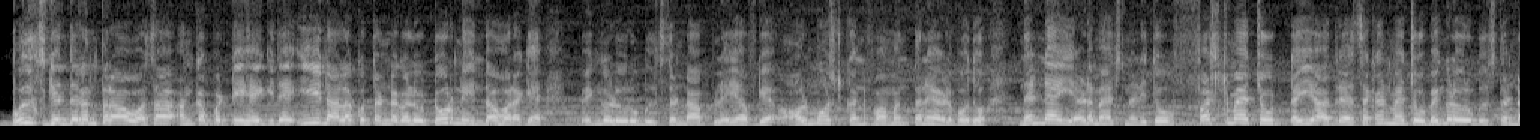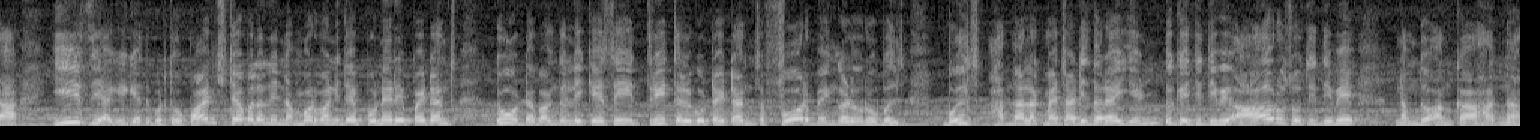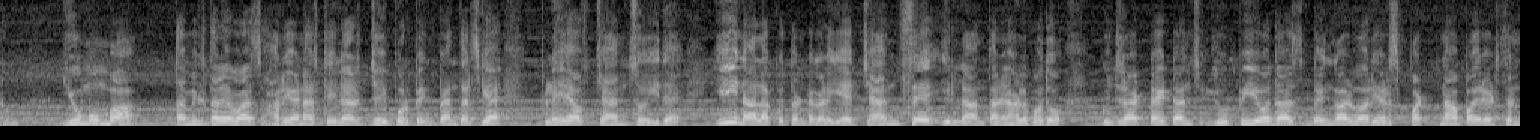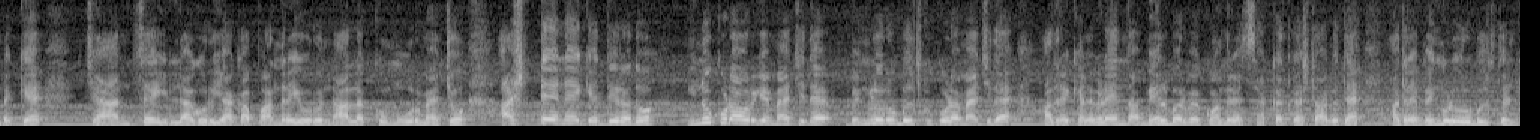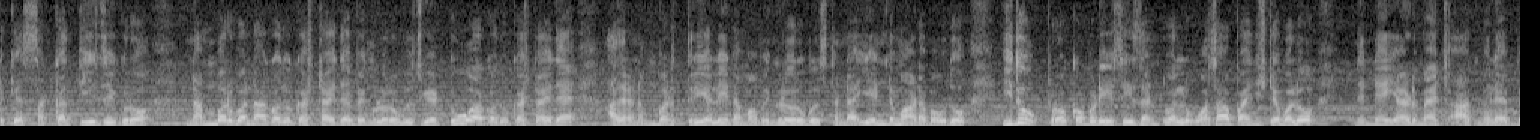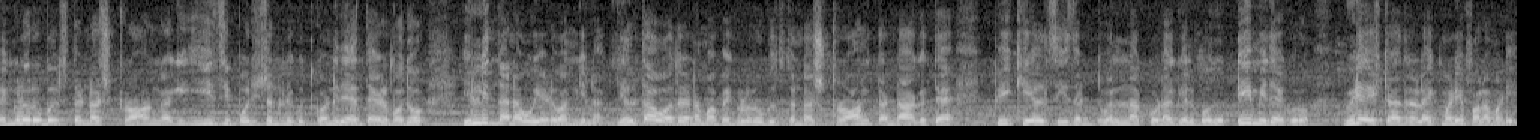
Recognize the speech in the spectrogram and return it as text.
Bulls ಗೆದ್ದ ನಂತರ ಹೊಸ ಅಂಕಪಟ್ಟಿ ಹೇಗಿದೆ ಈ ನಾಲ್ಕು ತಂಡಗಳು ಟೂರ್ನಿಯಿಂದ ಹೊರಗೆ. ಬೆಂಗಳೂರು ಬುಲ್ಸ್ ತಂಡ ಪ್ಲೇ ಆಫ್ಗೆ ಆಲ್ಮೋಸ್ಟ್ ಕನ್ಫರ್ಮ್ ಅಂತಲೇ ಹೇಳ್ಬೋದು. ನಿನ್ನೆ ಎರಡು ಮ್ಯಾಚ್ ನಡೀತು. ಫಸ್ಟ್ ಮ್ಯಾಚು ಟೈ ಆದರೆ ಸೆಕೆಂಡ್ ಮ್ಯಾಚು ಬೆಂಗಳೂರು ಬುಲ್ಸ್ ತಂಡ ಈಸಿಯಾಗಿ ಗೆದ್ದುಬಿಡ್ತು ಪಾಯಿಂಟ್ಸ್ ಟೇಬಲಲ್ಲಿ ನಂಬರ್ ಒನ್ ಇದೆ Puneri Titans, two ಡಬಾಂಗ್ದಲ್ಲಿ KC, three Telugu Titans, four Bengaluru Bulls. Bulls ಹದಿನಾಲ್ಕು ಮ್ಯಾಚ್ ಆಡಿದ್ದಾರೆ. ಎಂಟು ಗೆದ್ದಿದ್ದೀವಿ, ಆರು ಸೋತಿದ್ದೀವಿ. ನಮ್ಮದು ಅಂಕ ಹದಿನಾರು. U Mumba, Tamil Thalaivas, Haryana Steelers, Jaipur Pink ಪ್ಯಾಂಥರ್ಸ್ಗೆ play off chance ಇದೆ. ಈ ನಾಲ್ಕು ತಂಡಗಳಿಗೆ ಚಾನ್ಸೇ ಇಲ್ಲ ಅಂತಲೇ ಹೇಳ್ಬೋದು. Gujarat Titans U P Yoddhas Bengal Warriors, Patna Pirates ತಂಡಕ್ಕೆ ಚಾನ್ಸೇ ಇಲ್ಲ ಗುರು. ಯಾಕಪ್ಪ ಅಂದರೆ ಇವರು ನಾಲ್ಕು ಮೂರು ಮ್ಯಾಚು ಅಷ್ಟೇ ಗೆದ್ದಿರೋದು. ಇನ್ನೂ ಕೂಡ ಅವರಿಗೆ ಮ್ಯಾಚ್ ಇದೆ. ಬೆಂಗಳೂರು ಬುಲ್ಸ್ಗೂ ಕೂಡ ಮ್ಯಾಚ್ ಇದೆ. ಆದರೆ ಕೆಳಗಡೆಯಿಂದ ಮೇಲ್ ಬರಬೇಕು ಅಂದರೆ ಸಖತ್ ಕಷ್ಟ ಆಗುತ್ತೆ. ಆದರೆ ಬೆಂಗಳೂರು ಬುಲ್ಸ್ ತಂಡಕ್ಕೆ ಸಖತ್ ಈಸಿ ಗುರು. ನಂಬರ್ ಒನ್ ಆಗೋದು ಕಷ್ಟ ಇದೆ. ಬೆಂಗಳೂರು ಬುಲ್ಸ್ಗೆ ಟೂ ಆಗೋದು ಕಷ್ಟ ಇದೆ. ಆದರೆ ನಂಬರ್ ತ್ರೀಯಲ್ಲಿ ನಮ್ಮ ಬೆಂಗಳೂರು ಬುಲ್ಸ್ ತಂಡ ಎಂಡ್ ಮಾಡಬಹುದು. ಇದು ಪ್ರೋ ಕಬಡ್ಡಿ ಸೀಸನ್ ಟ್ವೆಲ್ ಹೊಸ ಪಾಯಿಂಟ್ಸ್ ಟೇಬಲು. ನಿನ್ನೆ ಎರಡು ಮ್ಯಾಚ್ ಆದಮೇಲೆ ಬೆಂಗಳೂರು ಬುಲ್ಸ್ ತಂಡ ಸ್ಟ್ರಾಂಗ್ ಆಗಿ ಈಸಿ ಪೊಸಿಷನಲ್ಲಿ ಕುತ್ಕೊಂಡಿದೆ ಅಂತ ಹೇಳ್ಬೋದು. ಇಲ್ಲಿಂದ ನಾವು ಎಡವಂಗಿಲ್ಲ. ಗೆಲ್ತಾ ಹೋದರೆ ನಮ್ಮ ಬೆಂಗಳೂರು ಬುಲ್ಸ್ ತಂಡ ಸ್ಟ್ರಾಂಗ್ ತಂಡ ಆಗುತ್ತೆ. ಪಿ ಕೆ ಎಲ್ ಸೀಸನ್ ಟ್ವೆಲ್ನ ಕೂಡ ಗೆಲ್ಬೋದು. ಟೀಮ್ ಇದೆ ಗುರು. ವಿಡಿಯೋ ಇಷ್ಟ ಆದರೆ ಲೈಕ್ ಮಾಡಿ ಫಾಲೋ ಮಾಡಿ.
